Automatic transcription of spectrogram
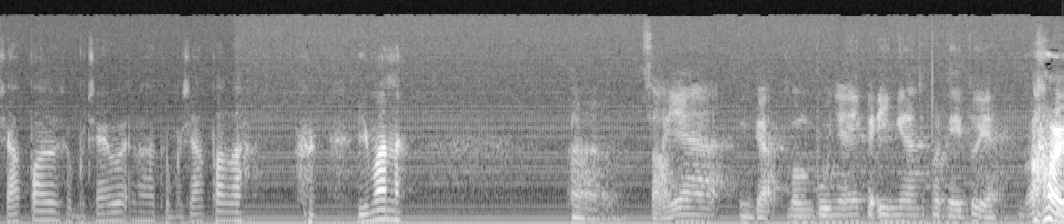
siapa? Temu cewek lah temu siapa lah. Gimana? Em, saya nggak mempunyai keinginan seperti itu ya. Oh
